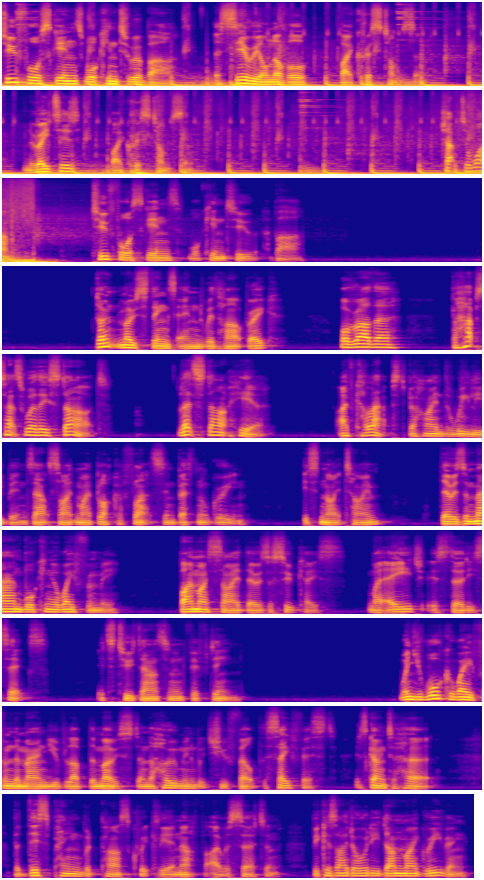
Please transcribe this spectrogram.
Two Foreskins Walk Into a Bar, a serial novel by Chris Thompson. Narrated by Chris Thompson. Chapter 1 Two Foreskins Walk Into a Bar. Don't most things end with heartbreak? Or rather, perhaps that's where they start. Let's start here. I've collapsed behind the wheelie bins outside my block of flats in Bethnal Green. It's night time. There is a man walking away from me. By my side, there is a suitcase. My age is 36. It's 2015. When you walk away from the man you've loved the most and the home in which you felt the safest, it's going to hurt. But this pain would pass quickly enough, I was certain, because I'd already done my grieving.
